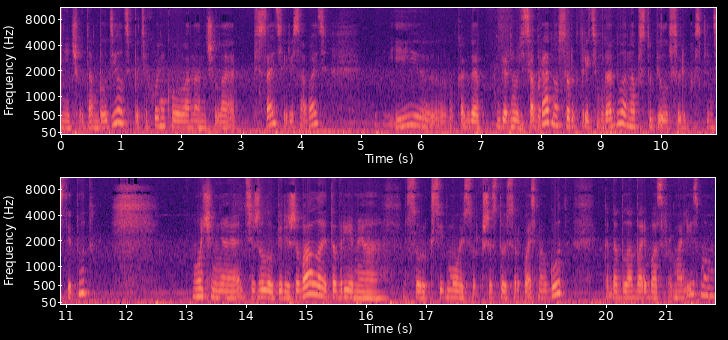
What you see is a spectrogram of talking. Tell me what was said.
нечего там было делать, потихоньку она начала писать и рисовать. И э, когда вернулись обратно в 1943 году, она поступила в Суриковский институт. Очень э, тяжело переживала это время 47 46 48 год – когда была борьба с формализмом,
